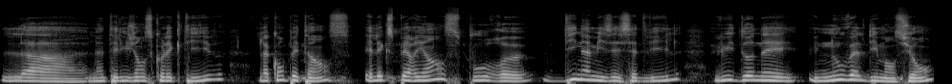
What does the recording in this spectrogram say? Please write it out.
l'intelligence collective, la compétence et l'expérience pour euh, dynamiser cette ville, lui donner une nouvelle dimension,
